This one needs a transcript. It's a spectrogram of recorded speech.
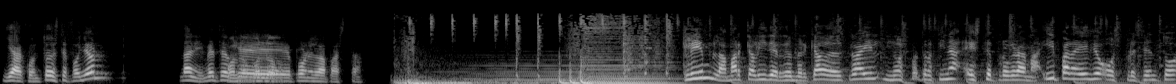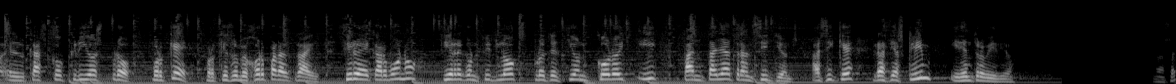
ya con todo este follón, Dani, mete el Ponlo, que ponlo. pone la pasta. Klim, la marca líder del mercado del trail, nos patrocina este programa y para ello os presento el casco Crios Pro. ¿Por qué? Porque es lo mejor para el trail. Cierre de carbono, cierre con Fitlocks, protección Coroid y pantalla Transitions. Así que gracias Klim y dentro vídeo. No sé.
